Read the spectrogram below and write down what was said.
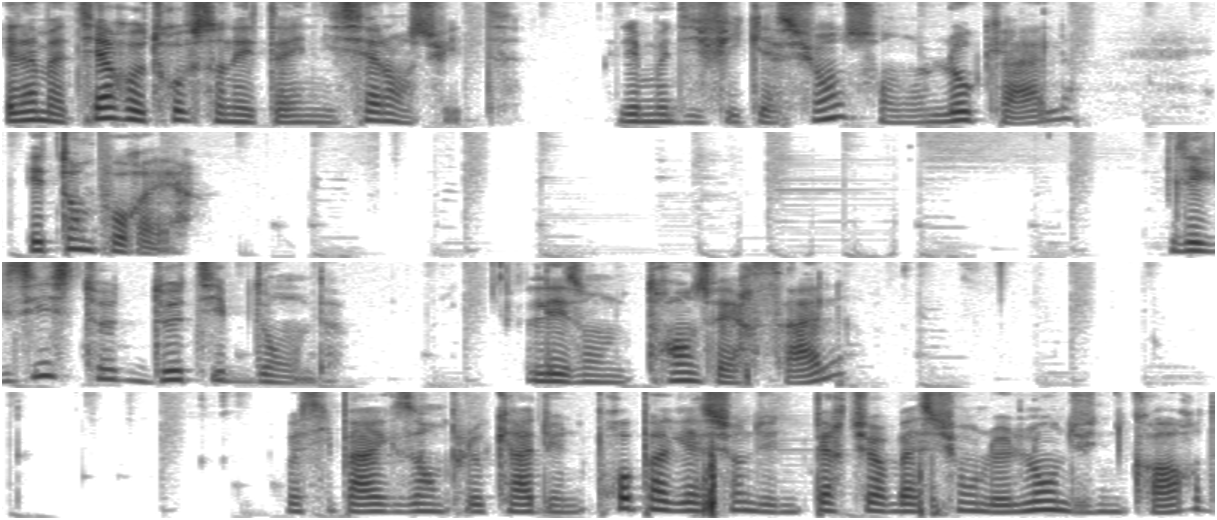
et la matière retrouve son état initial ensuite. Les modifications sont locales et temporaires. Il existe deux types d'ondes. Les ondes transversales. Voici par exemple le cas d'une propagation d'une perturbation le long d'une corde.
